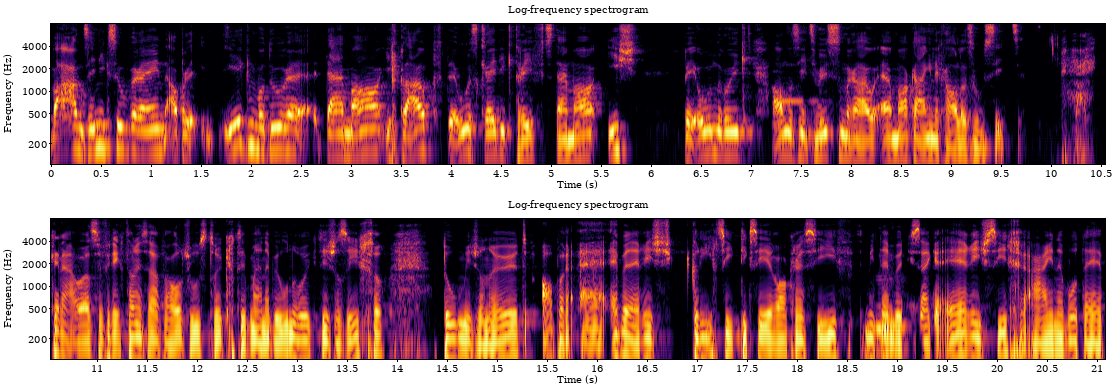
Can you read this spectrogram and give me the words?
wahnsinnig souverän, aber irgendwo durch, der Mann, ich glaube, der Gredig trifft der Mann ist beunruhigt. Andererseits wissen wir auch, er mag eigentlich alles aussitzen. Genau, also vielleicht habe ich es auch falsch ausgedrückt. Ich meine, beunruhigt ist er sicher, dumm ist er nicht, aber äh, eben, er ist gleichzeitig sehr aggressiv. Mit dem mhm. würde ich sagen, er ist sicher einer, der den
